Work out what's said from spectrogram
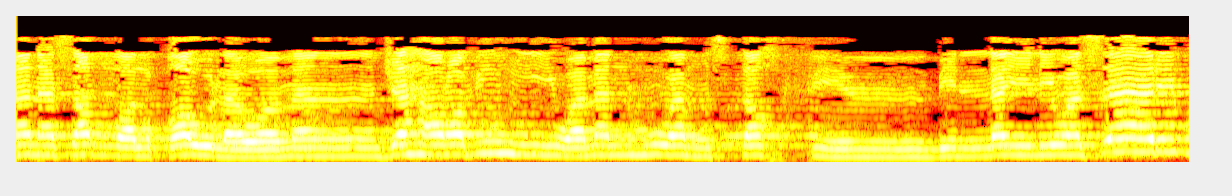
من سر القول ومن جهر به ومن هو مستخف بالليل وسارب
